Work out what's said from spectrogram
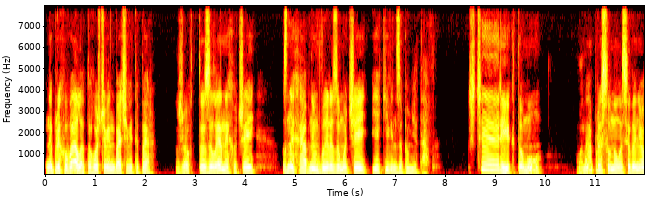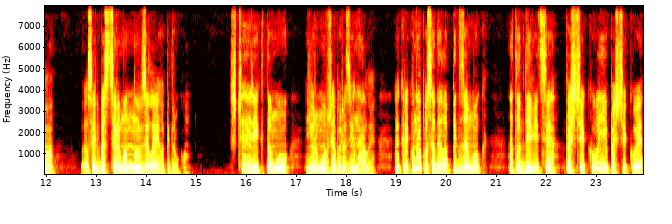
не приховала того, що він бачив і тепер жовто-зелених очей з нахабним виразом очей, які він запам'ятав. Ще рік тому вона присунулася до нього, досить безцеремонно взяла його під руку. Ще рік тому юрму вже би розігнали, а крикуна посадили під замок. А тут дивіться, пащекує і пащекує,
